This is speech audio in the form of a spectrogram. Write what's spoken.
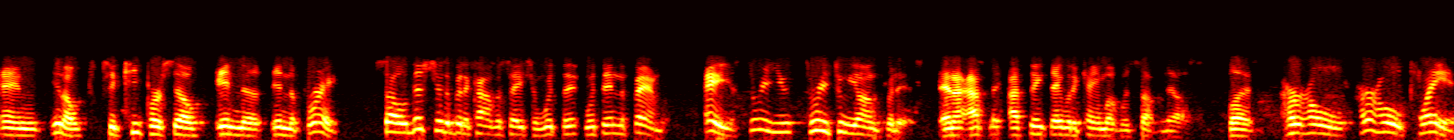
and you know to keep herself in the in the frame. So this should have been a conversation with the, within the family. Hey, it's three you three too young for this, and I I, th- I think they would have came up with something else. But her whole her whole plan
